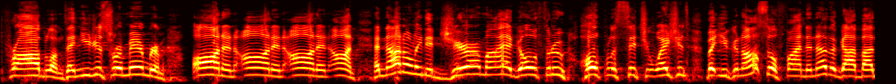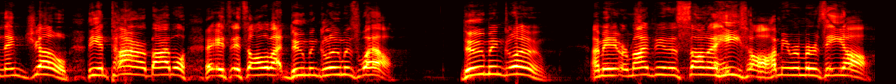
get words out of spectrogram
problems, and you just remember them on and on and on and on. And not only did Jeremiah go through hopeless situations, but you can also find another guy by the name Job. The entire Bible, it's, it's all about doom and gloom as well. Doom and gloom. I mean, it reminds me of the song of Hee Haw. How many remembers Hee Haw?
